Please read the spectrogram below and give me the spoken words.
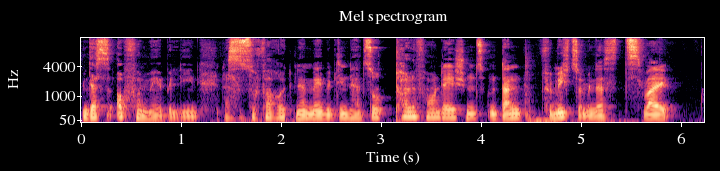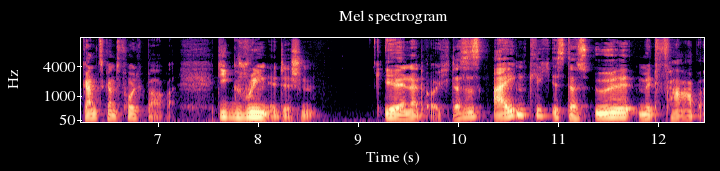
Das ist auch von Maybelline. Das ist so verrückt, ne? Maybelline hat so tolle Foundations und dann für mich zumindest zwei ganz, ganz furchtbare. Die Green Edition Ihr erinnert euch, das ist eigentlich ist das Öl mit Farbe.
